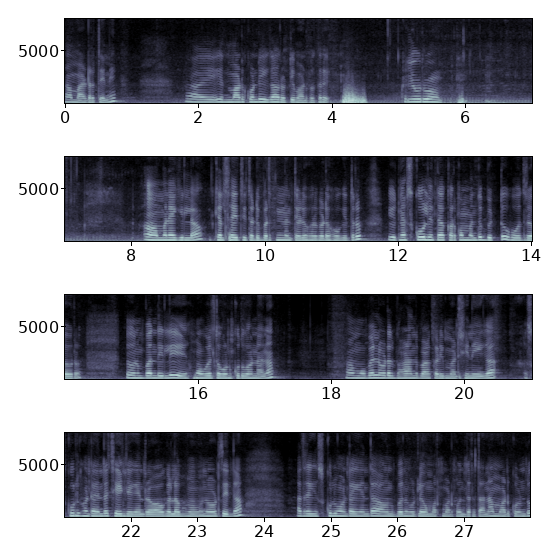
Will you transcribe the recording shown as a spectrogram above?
ನಾನು ಮಾಡಿರ್ತೀನಿ. ಇದು ಮಾಡ್ಕೊಂಡು ಈಗ ರೊಟ್ಟಿ ಮಾಡ್ಬೇಕು ರೀ ಇವರು ಮನೆಯಾಗಿಲ್ಲ ಕೆಲಸ ಐತಿ ತಡಿ ಬರ್ತೀನಿ ಅಂತೇಳಿ ಹೊರಗಡೆ ಹೋಗಿದ್ದರು ಇವ್ರನ್ನ ಸ್ಕೂಲಿಂದ ಕರ್ಕೊಂಬಂದು ಬಿಟ್ಟು ಹೋದ್ರೆ ಅವರು. ಇವನು ಬಂದು ಇಲ್ಲಿ ಮೊಬೈಲ್ ತೊಗೊಂಡು ಕೂತ್ಕೊಂಡು ನಾನು. ಮೊಬೈಲ್ ನೋಡೋದು ಭಾಳ ಅಂದ್ರೆ ಭಾಳ ಕಡಿಮೆ ಮಾಡ್ಸೀನಿ ಈಗ. ಸ್ಕೂಲ್ ಹೊಂಟಾಗಿಂದ ಚೇಂಜ್ ಆಗ್ಯಾನ ರೀ ಅವಾಗೆಲ್ಲ ನೋಡ್ತಿದ್ದ. ಆದರೆ ಈಗ ಸ್ಕೂಲಿಗೆ ಹೊಂಟಾಗಿಂದ ಅವ್ನು ಬಂದ್ಬಿಟ್ಲೆ ಹೋಮ್ವರ್ಕ್ ಮಾಡ್ಕೊಂಡಿರ್ತಾನೆ. ಮಾಡಿಕೊಂಡು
